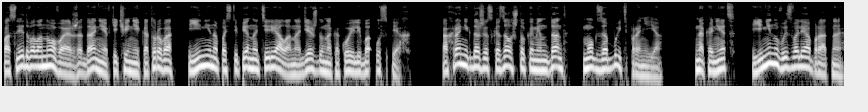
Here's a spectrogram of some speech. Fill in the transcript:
Последовало новое ожидание, в течение которого Енина постепенно теряла надежду на какой-либо успех. Охранник даже сказал, что комендант мог забыть про нее. Наконец, Енину вызвали обратно.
